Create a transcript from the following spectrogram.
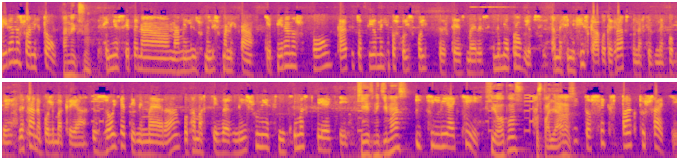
Πήρα να σου ανοιχτώ. Ανοίξου. Θήμιος είπε να, να μιλήσουμε, μιλήσουμε ανοιχτά. Και πήρα να σου πω κάτι το οποίο με έχει απασχολήσει πολύ τις τελευταίες μέρες. Είναι μια πρόβλεψη. Θα με θυμηθείς κάποτε, γράψτε την αυτή την εκπομπή. Δεν θα είναι πολύ μακριά. Ζω για την ημέρα που θα μας κυβερνήσουν οι εθνικοί μας κοιλιακοί. Ποιοι η εθνική μας, Οι κοιλιακοί. Ποιοι όπως, ο Σπαλιάρα. Το six pack του Σάκη.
